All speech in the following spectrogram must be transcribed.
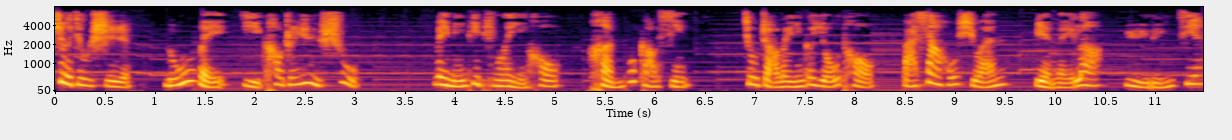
这就是芦苇倚靠着玉树。”魏明帝听了以后很不高兴，就找了一个由头。把夏侯玄贬为了羽林监。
